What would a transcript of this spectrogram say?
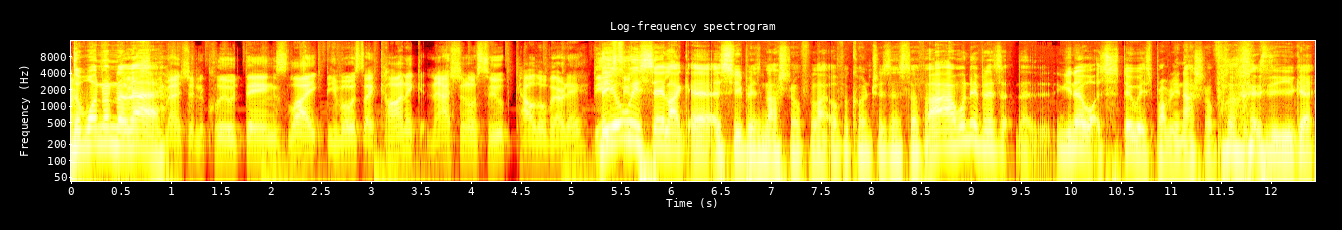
The one on the left. We mentioned include things like the most iconic national soup, caldo verde. These They always say like uh, a soup is national for like other countries and stuff. I, I wonder if it's, uh, you know what, stew is probably national for the UK.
